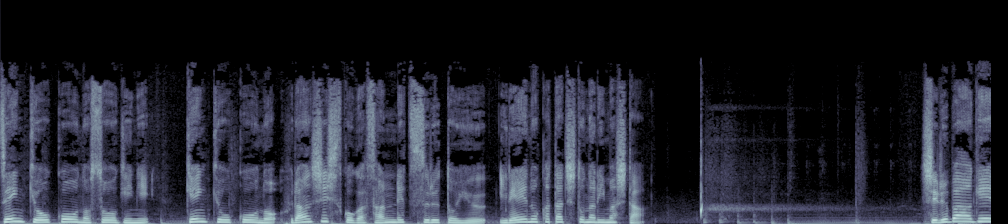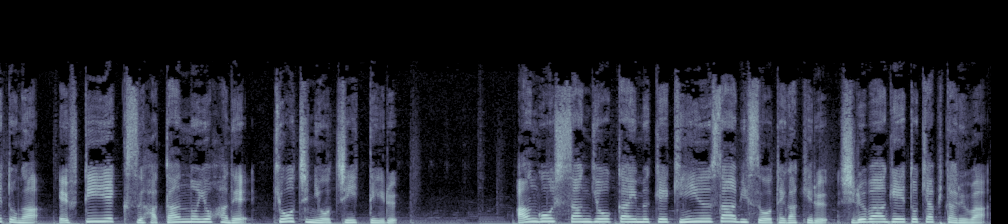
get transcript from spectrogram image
前教皇の葬儀に現教皇のフランシスコが参列するという異例の形となりました。シルバーゲートが FTX 破綻の余波で境地に陥っている。暗号資産業界向け金融サービスを手掛けるシルバーゲートキャピタルは、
